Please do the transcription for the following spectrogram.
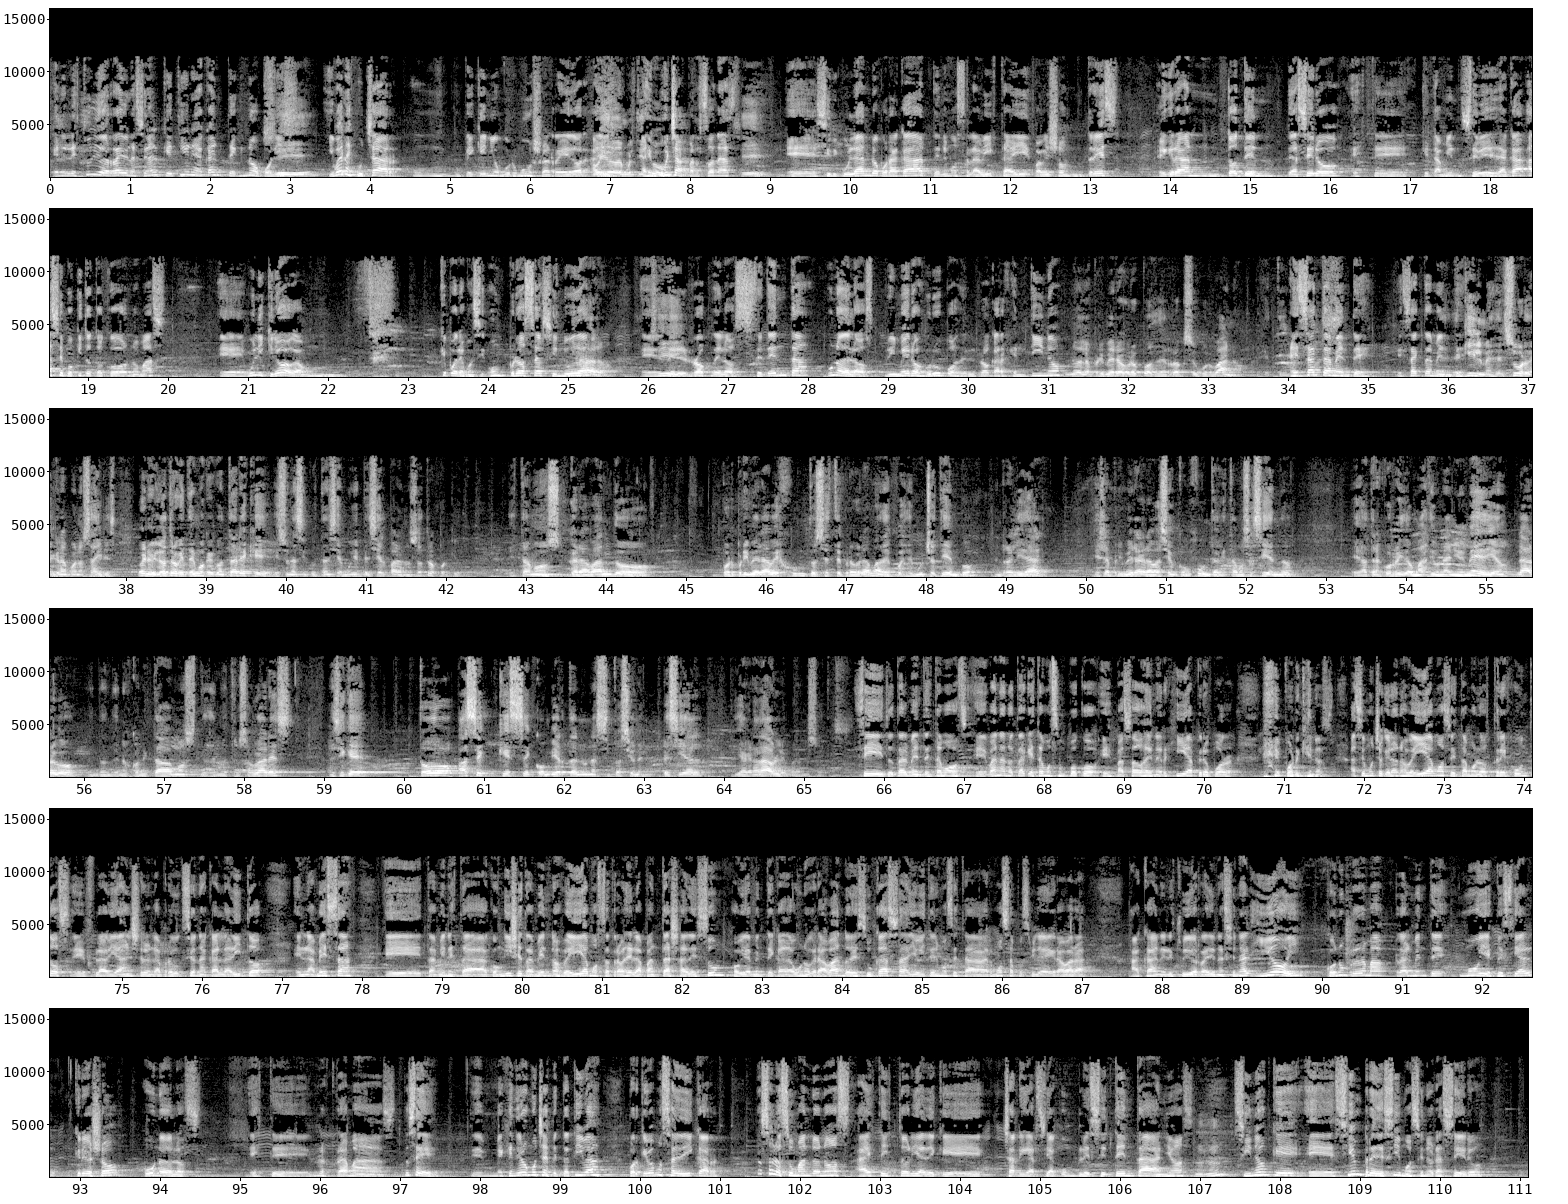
en el estudio de Radio Nacional que tiene acá en Tecnópolis Sí. y van a escuchar un, un pequeño murmullo alrededor. De hay muchas personas Sí. eh, circulando por acá. Tenemos a la vista ahí el pabellón 3, el gran tótem de acero este, que también se ve desde acá. Hace poquito tocó nomás eh, Willy Quiroga, un. ¿Qué podríamos decir? Un prócer sin duda. Claro. eh, Sí. Del rock de los 70, uno de los primeros grupos del rock argentino. Uno de los primeros grupos de rock suburbano argentino. Exactamente, De exactamente. Quilmes, del sur del Gran Buenos Aires. Bueno, y lo otro que tenemos que contar es que es una circunstancia muy especial para nosotros porque estamos grabando por primera vez juntos este programa después de mucho tiempo. En realidad es la primera grabación conjunta que estamos haciendo. Eh, ha transcurrido más de un año y medio largo en donde nos conectábamos desde nuestros hogares. Así que todo hace que se convierta en una situación especial y agradable para nosotros. Sí, totalmente. Estamos, eh, van a notar que estamos un poco eh, pasados de energía, pero por porque nos hace mucho que no nos veíamos. Estamos los tres juntos. eh, Flavia Ángelo en la producción, acá al ladito en la mesa. Eh, también está con Guille. También nos veíamos a través de la pantalla de Zoom. Obviamente cada uno grabando desde su casa y hoy tenemos esta hermosa posibilidad de grabar acá en el estudio de Radio Nacional. Y hoy con un programa realmente muy especial, creo yo, uno de los este, unos programas, no sé, eh, me generó mucha expectativa porque vamos a dedicar, no solo sumándonos a esta historia de que Charlie García cumple 70 años, sino que eh, siempre decimos en Hora Cero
